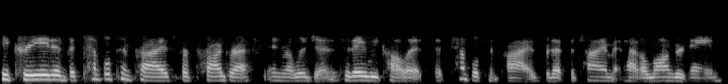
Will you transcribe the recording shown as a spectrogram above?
he created the Templeton Prize for Progress in Religion. Today we call it the Templeton Prize, but at the time it had a longer name.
